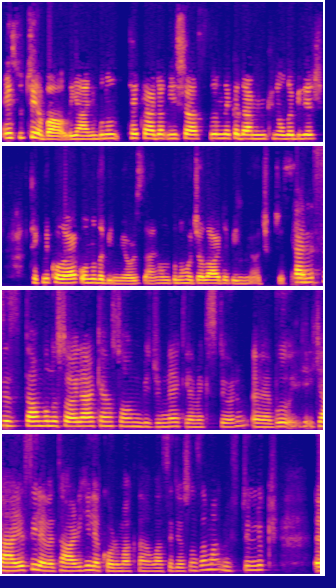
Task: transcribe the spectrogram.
enstitüye bağlı. Yani bunun tekrardan inşası ne kadar mümkün olabilir teknik olarak onu da bilmiyoruz. Yani onu bunu hocalar da bilmiyor açıkçası. Yani siz tam bunu söylerken son bir cümle eklemek istiyorum. Ee, bu hikayesiyle ve tarihiyle korumaktan bahsediyorsunuz ama müftülük e,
